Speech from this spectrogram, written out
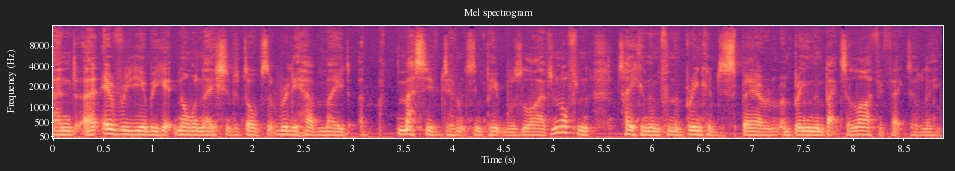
And uh, every year we get nominations for dogs that really have made a massive difference in people's lives and often taking them from the brink of despair and, and bringing them back to life effectively.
